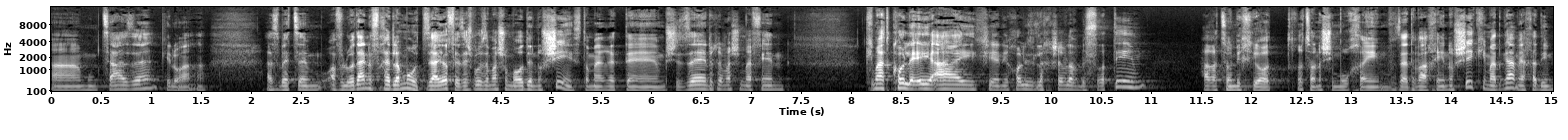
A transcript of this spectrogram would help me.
המומצא הזה, כאילו, אז בעצם, אבל הוא עדיין מפחד למות, זה היופי, אז יש בו איזה משהו מאוד אנושי, זאת אומרת, אה, שזה, אני חושב, משהו שמאפיין כמעט כל AI שאני יכול לחשב עליו בסרטים, הרצון לחיות, רצון השימור חיים, וזה הדבר הכי אנושי כמעט גם, יחד עם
